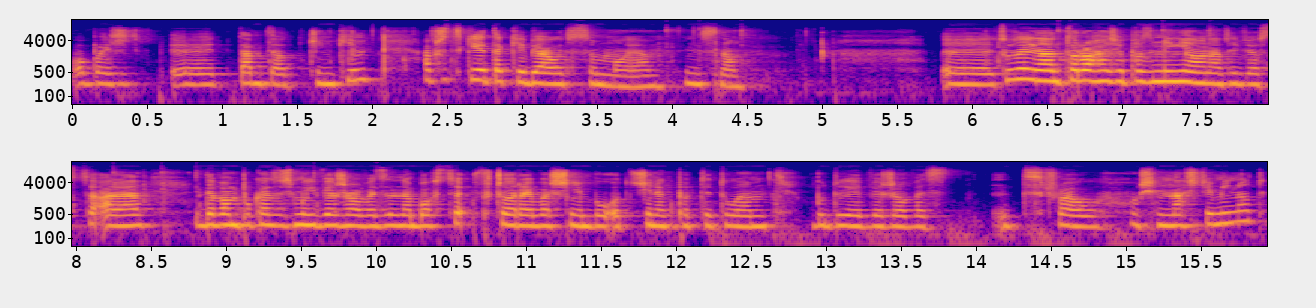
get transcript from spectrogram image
obejrzeć y, tamte odcinki. A wszystkie takie białe to są moje, więc no. Y, tutaj nam trochę się pozmieniało na tej wiosce, ale idę Wam pokazać mój wieżowiec, no bo wczoraj właśnie był odcinek pod tytułem Buduję wieżowiec. Trwał 18 minut,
